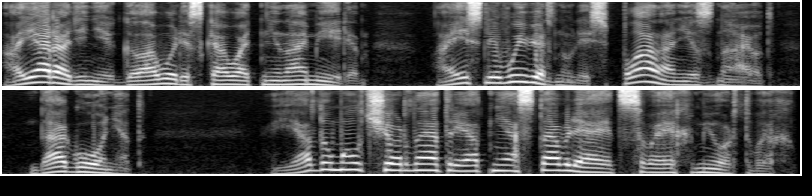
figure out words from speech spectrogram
А я ради них головой рисковать не намерен. А если вывернулись, план они знают. Догонят. Я думал, черный отряд не оставляет своих мертвых.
